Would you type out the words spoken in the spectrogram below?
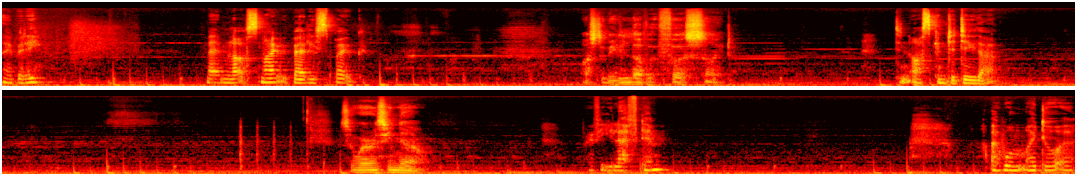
Nobody. Met him last night, we barely spoke. Must have been love at first sight. Didn't ask him to do that. So where is he now? Wherever you left him. I want my daughter.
